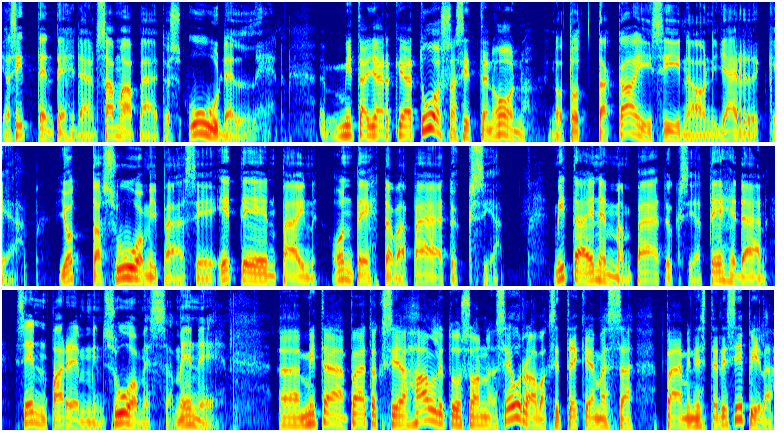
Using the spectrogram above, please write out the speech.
ja sitten tehdään sama päätös uudelleen. Mitä järkeä tuossa sitten on? No totta kai siinä on järkeä. Jotta Suomi pääsee eteenpäin, on tehtävä päätöksiä. Mitä enemmän päätöksiä tehdään, sen paremmin Suomessa menee. Mitä päätöksiä hallitus on seuraavaksi tekemässä, pääministeri Sipilä?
